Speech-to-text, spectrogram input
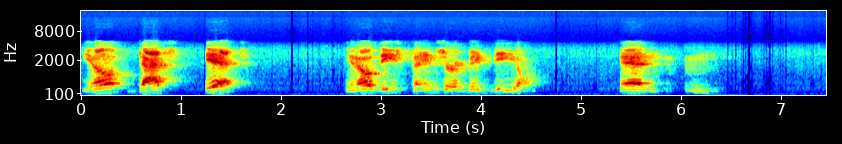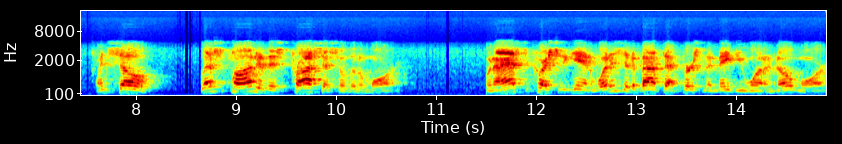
you know, that's it. You know, these things are a big deal. And, and so let's ponder this process a little more. When I ask the question again, what is it about that person that made you want to know more?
